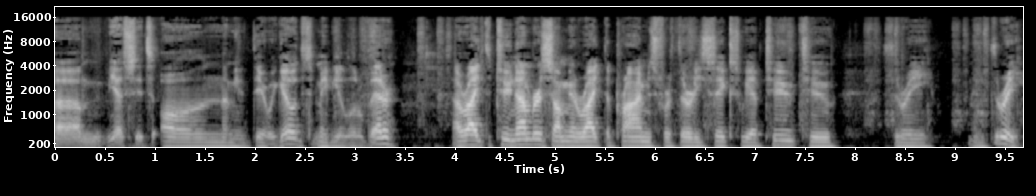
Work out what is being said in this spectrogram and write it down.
um, yes, it's on, I mean, there we go. It's maybe a little better. I write the two numbers, so I'm going to write the primes for 36. We have 2, 2, 3, and 3.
